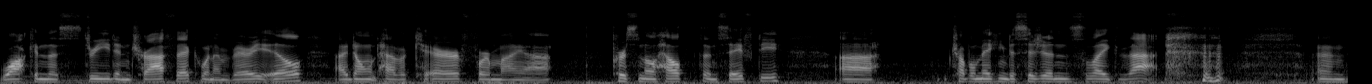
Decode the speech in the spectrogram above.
walk in the street in traffic when I'm very ill. I don't have a care for my uh, personal health and safety. Uh, trouble making decisions like that. and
